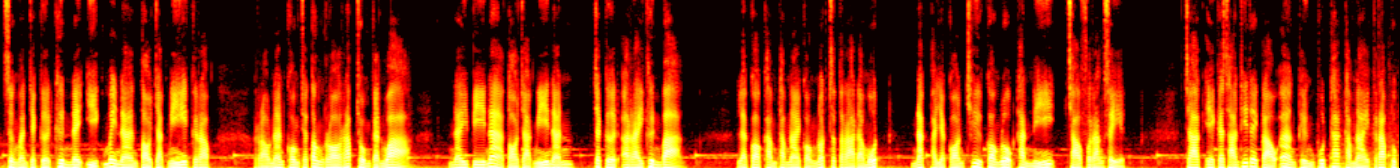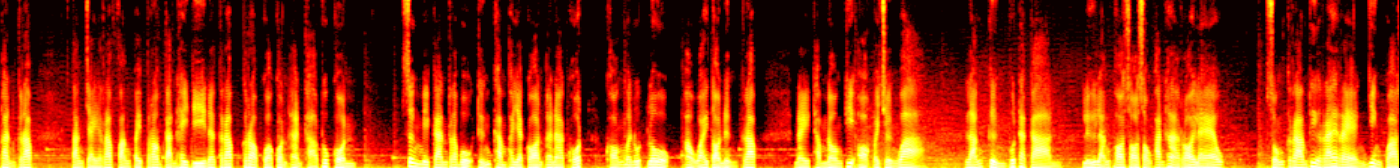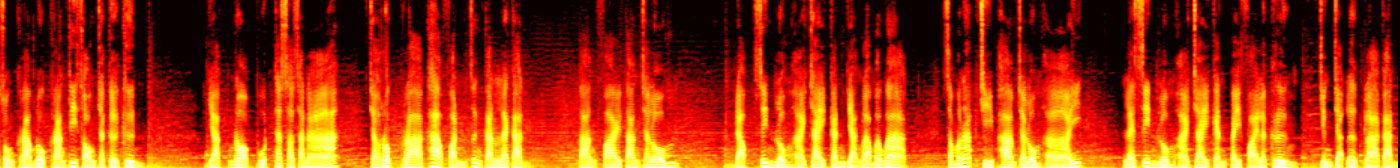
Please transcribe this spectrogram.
ซึ่งมันจะเกิดขึ้นในอีกไม่นานต่อจากนี้ครับ เรานั้นคงจะต้องรอรับชมกันว่า ในปีหน้าต่อจากนี้นั้นจะเกิดอะไรขึ้นบ้าง และก็คำทำนายของนอตสตราดามุส นักพยากรณ์ชื่อก้องโลกท่านนี้ ชาวฝรั่งเศส จากเอกสารที่ได้กล่าวอ้างถึงพุทธทำนายครับทุกท่านครับ ตั้งใจรับฟังไปพร้อมกันให้ดีนะครับครอบครัวคนอ่านข่าวทุกคน ซึ่งมีการระบุถึงคำพยากรณ์อนาคตของมนุษย์โลกเอาไว้ต่อหนึ่งครับ ในทำนองที่ออกไปเชิงว่า หลังกึ่งพุทธกาลหรือหลังพศ 2500 แล้ว สงครามที่ร้ายแรงยิ่งกว่าสงครามโลกครั้งที่สองจะเกิดขึ้น ยักษ์นอกพุทธศาสนา จะรบราฆ่าฟันซึ่งกันและกัน ต่างฝ่ายต่างจะล้ม ดับสิ้นลมหายใจกันอย่างละมากๆ สมณะชีพามจะล้มหาย และสิ้นลมหายใจกันไปฝ่ายละครึ่ง จึงจะเลิกกลากัน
